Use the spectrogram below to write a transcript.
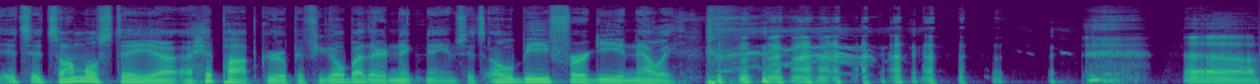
it's it's almost a, uh, a hip hop group if you go by their nicknames. It's Ob, Fergie, and Nelly. uh,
